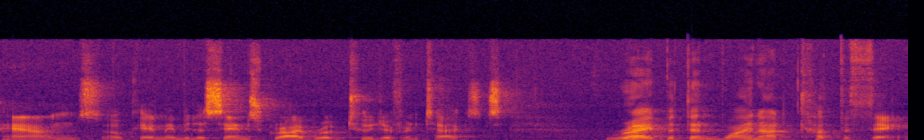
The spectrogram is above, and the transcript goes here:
hands? Okay, maybe the same scribe wrote two different texts. Right, but then why not cut the thing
